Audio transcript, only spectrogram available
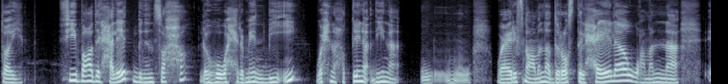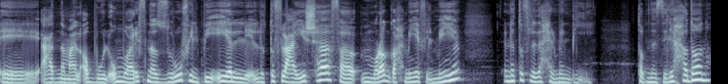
طيب في بعض الحالات بننصحها لو هو حرمان بيئي وإحنا حطينا إيدينا وعرفنا وعملنا دراسة الحالة وعملنا قعدنا مع الأب والأم وعرفنا الظروف البيئية اللي الطفل عايشها فمرجح مية في المية إن الطفل ده حرمان بيئي. طب نزليه حضانة.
